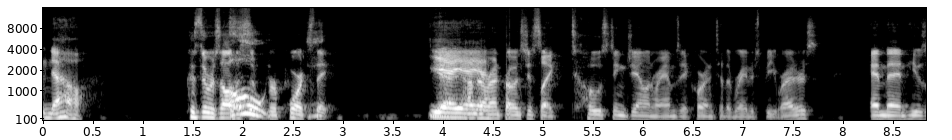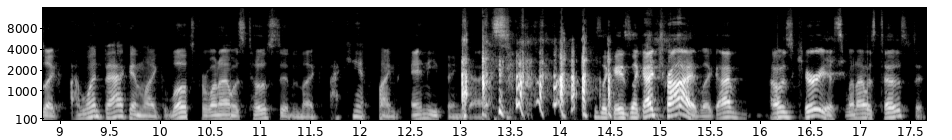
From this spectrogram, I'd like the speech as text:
No, because there was all oh, this reports that yeah, yeah, yeah Hunter yeah. Renfrow was just like toasting Jalen Ramsey according to the Raiders beat writers. And then he was like, I went back and like looked for when I was toasted, and like I can't find anything, guys. he's like, he's like, I tried. Like I I was curious when I was toasted.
